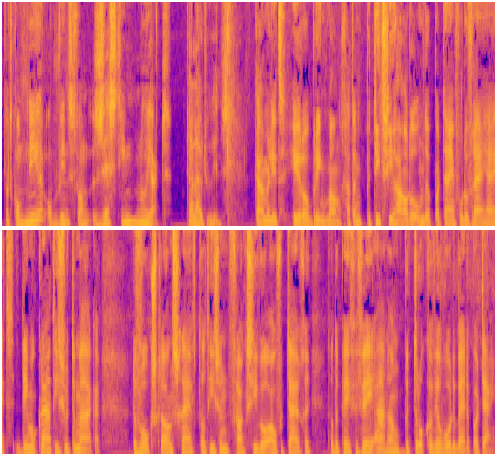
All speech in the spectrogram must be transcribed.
Dat komt neer op winst van 16 miljard. Tel uit uw winst. Kamerlid Hero Brinkman gaat een petitie houden om de Partij voor de Vrijheid democratischer te maken. De Volkskrant schrijft dat hij zijn fractie wil overtuigen dat de PVV-aanhang betrokken wil worden bij de partij.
